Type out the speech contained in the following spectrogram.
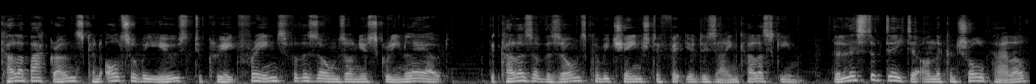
Colour backgrounds can also be used to create frames for the zones on your screen layout. The colours of the zones can be changed to fit your design colour scheme. The list of data on the control panel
